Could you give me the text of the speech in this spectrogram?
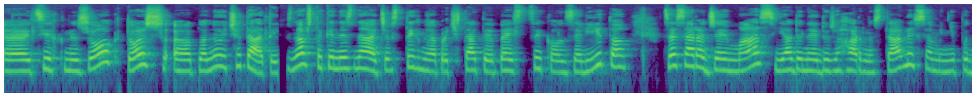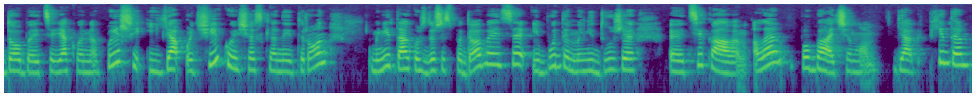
Е, Цих книжок, тож е, планую читати. Знову ж таки, не знаю, чи встигну я прочитати весь цикл за літо. Це Сара Джей Мас, я до неї дуже гарно ставлюся, мені подобається, як вона пише, і я очікую, що скляний трон мені також дуже сподобається і буде мені дуже е, цікавим. Але побачимо, як піде,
